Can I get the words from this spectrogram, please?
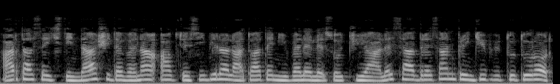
Arta se extindea și devenea accesibilă la toate nivelele sociale, se adresa în principiu tuturor,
